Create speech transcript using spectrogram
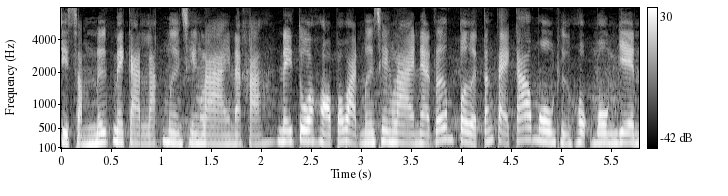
จิตสำนึกในการรักเมืองเชียงรายนะคะ ในตัวหอประวัติเมืองเชียงรายเนี่ยเริ่มเปิดตั้งแต่ 9 โมงถึง 6 โมงเย็น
